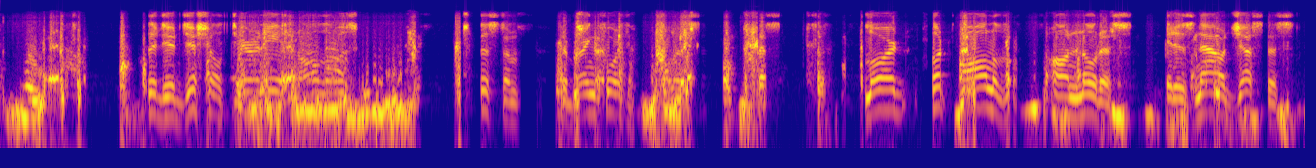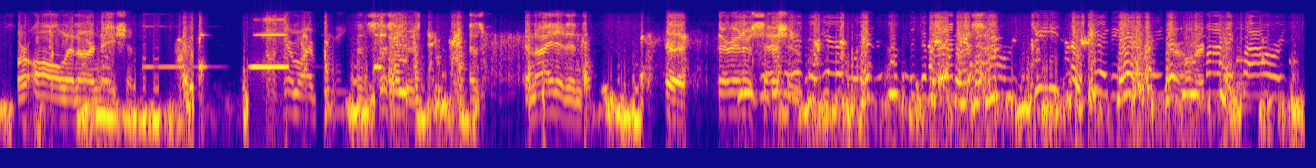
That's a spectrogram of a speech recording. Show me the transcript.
The judicial tyranny and all those system to bring forth. Lord, put all of us on notice. It is now justice for all in our nation. Hear my brothers and sisters as united in their Jesus, hear the airways of the demonic powers. Jesus, hear the airways of the demonic powers.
